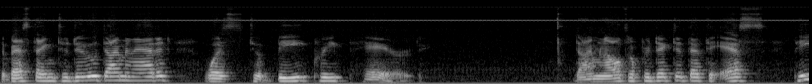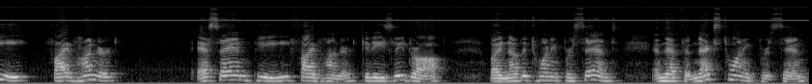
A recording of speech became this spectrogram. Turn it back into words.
The best thing to do, Diamond added, was to be prepared. Diamond also predicted that the SP 500, S&P 500 could easily drop by another 20% and that the next 20%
